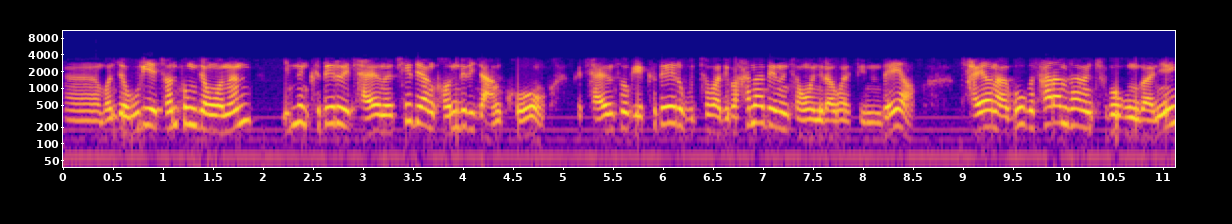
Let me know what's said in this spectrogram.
어, 먼저 우리의 전통 정원은 있는 그대로의 자연을 최대한 건드리지 않고 그 자연 속에 그대로 묻혀가지고 하나 되는 정원이라고 할 수 있는데요. 자연하고 그 사람 사는 주거 공간이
